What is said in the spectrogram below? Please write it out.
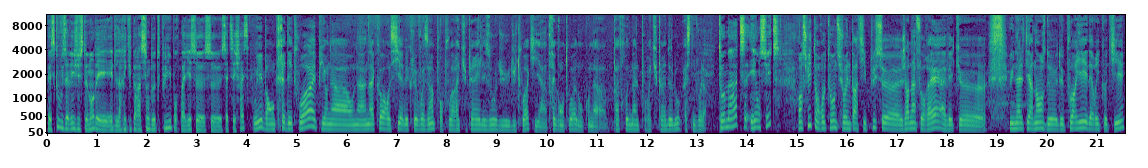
Est-ce que vous avez justement des, de la récupération d'eau de pluie pour pallier cette sécheresse? Oui, bah on crée des toits et puis on a, on a un accord aussi avec le voisin pour pouvoir récupérer les eaux du, du toit qui est un très grand toit donc on n'a pas trop de mal pour récupérer de l'eau à ce niveau-là. Tomates et ensuite? Ensuite on retourne sur une partie plus euh, jardin-forêt avec euh, une alternance de, de poiriers et d'abricotiers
